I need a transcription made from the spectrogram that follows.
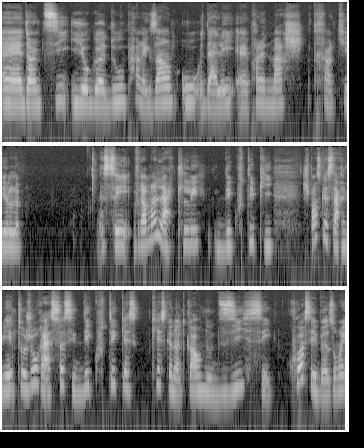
euh, d'un petit yoga doux par exemple ou d'aller euh, prendre une marche tranquille. C'est vraiment la clé d'écouter. Puis je pense que ça revient toujours à ça, c'est d'écouter qu'est-ce, que notre corps nous dit, c'est quoi ses besoins.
